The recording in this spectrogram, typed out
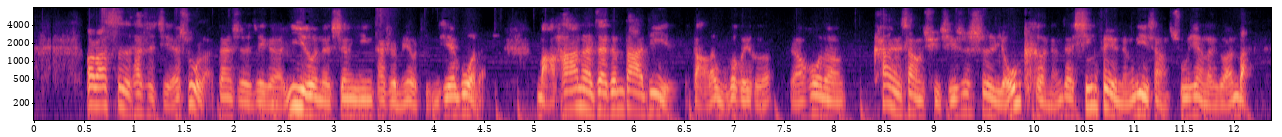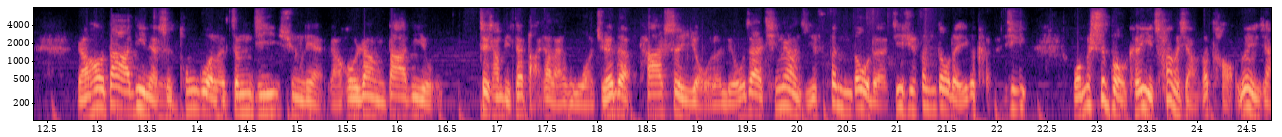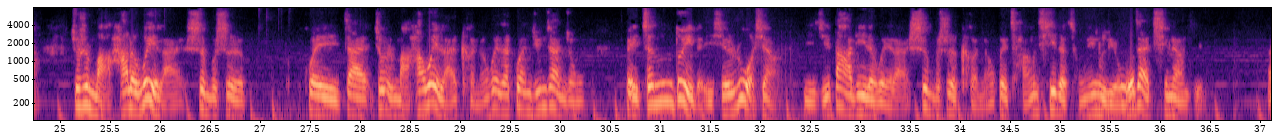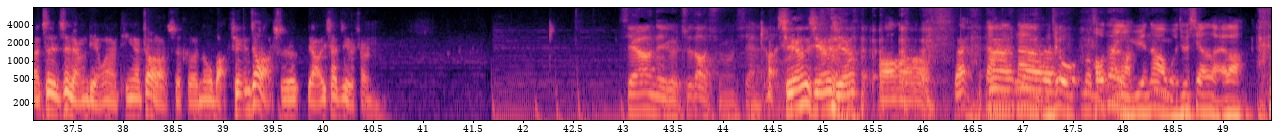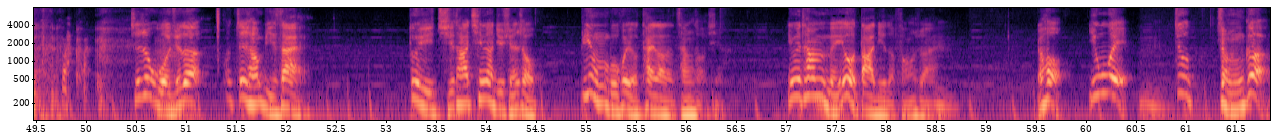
二八四它是结束了，但是这个议论的声音它是没有停歇过的。马哈呢在跟大地打了五个回合，然后呢看上去其实是有可能在心肺能力上出现了短板。然后大地呢是通过了增肌训练，然后让大地这场比赛打下来，我觉得他是有了留在轻量级奋斗的继续奋斗的一个可能性。我们是否可以畅想和讨论一下，就是马哈的未来是不是会在，就是马哈未来可能会在冠军战中被针对的一些弱项，以及大地的未来是不是可能会长期的重新留在轻量级？啊，这这两点我想听一下赵老师和 Nova，，先跟赵老师聊一下这个事儿。先让那个知道熊先聊。行行行，好好好，来，那那我就抛砖引玉，那我就先来了。其实我觉得这场比赛对其他轻量级选手并不会有太大的参考性，因为他们没有大地的防摔。然后，因为就整个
